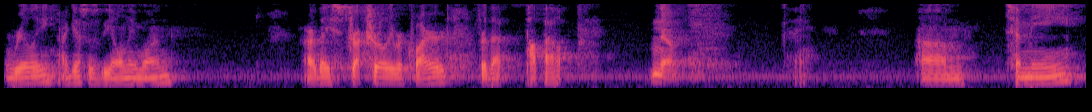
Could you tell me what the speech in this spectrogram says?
really, I guess is the only one? Are they structurally required for that pop-out? No. Okay. Um, To me,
